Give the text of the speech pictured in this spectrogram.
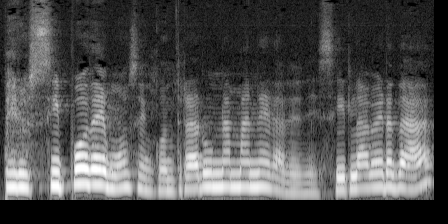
Pero sí podemos encontrar una manera de decir la verdad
